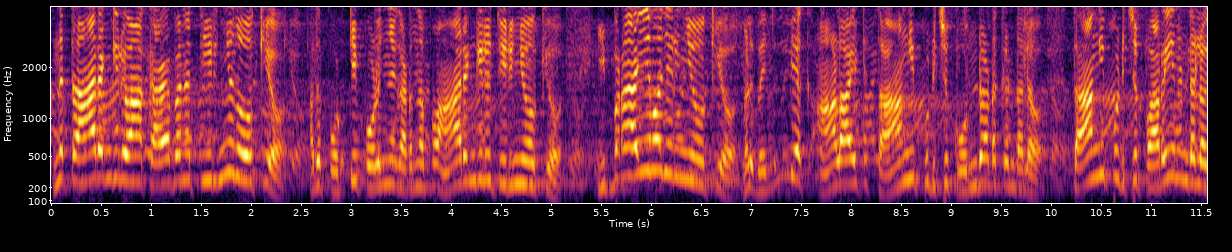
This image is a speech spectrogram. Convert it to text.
എന്നിട്ട് ആരെങ്കിലും ആ കഴബനെ തിരിഞ്ഞു നോക്കിയോ? അത് പൊട്ടിപ്പൊളിഞ്ഞു കിടന്നപ്പോൾ ആരെങ്കിലും തിരിഞ്ഞു നോക്കിയോ? ഇബ്രാഹിമ തിരിഞ്ഞു നോക്കിയോ? നിങ്ങൾ വലിയ ആളായിട്ട് താങ്ങിപ്പിടിച്ച് കൊണ്ടു നടക്കണ്ടല്ലോ. താങ്ങിപ്പിടിച്ച് പറയുന്നുണ്ടല്ലോ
